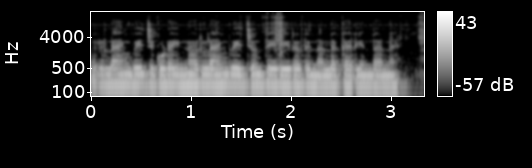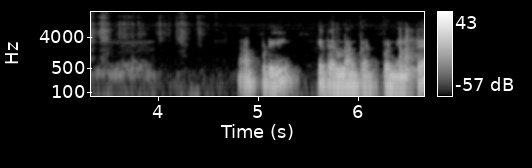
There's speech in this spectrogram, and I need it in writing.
ஒரு லாங்குவேஜ் கூட இன்னொரு லாங்குவேஜும் தெரிகிறது நல்ல காரியம் தானே. அப்படி இதெல்லாம் கட் பண்ணிவிட்டு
